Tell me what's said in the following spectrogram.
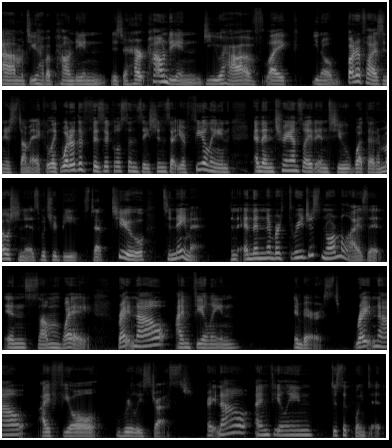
Um, do you have a pounding? Is your heart pounding? Do you have like, you know, butterflies in your stomach? Like, what are the physical sensations that you're feeling? And then translate into what that emotion is, which would be step two to name it. And, and then number three, just normalize it in some way. Right now, I'm feeling embarrassed. Right now, I feel really stressed. Right now, I'm feeling disappointed.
